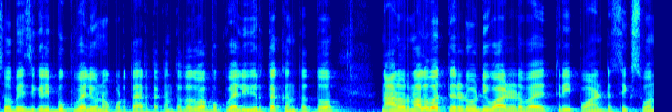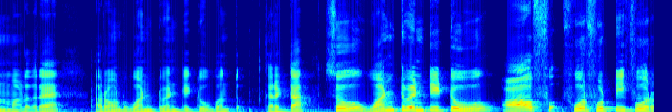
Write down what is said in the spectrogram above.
so basically book value ನಾವು ಕೊಡ್ತಾ ಇರ್ತಕ್ಕಂಥದ್ದು ಅಥವಾ ಬುಕ್ ವ್ಯಾಲ್ಯೂ ಇರ್ತಕ್ಕಂಥದ್ದು ನಾನ್ನೂರ ನಲವತ್ತೆರಡು divided by three point six one ಮಾಡಿದ್ರೆ ಅರೌಂಡ್ ಒನ್ ಟ್ವೆಂಟಿ ಟೂ ಬಂತು ಕರೆಕ್ಟಾ so one twenty two of four forty four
